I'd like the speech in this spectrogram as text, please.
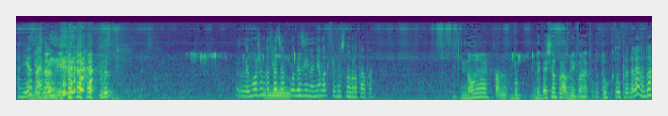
А ние знаем, знаем ли? Не можем да влезем в магазина, няма активност на вратата. Но не- беше на празно идването до тук. Определено, да.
